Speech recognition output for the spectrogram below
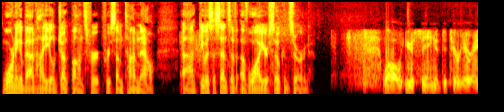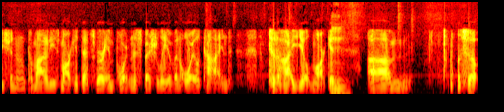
warning about high yield junk bonds for for some time now. Uh, give us a sense of, of why you're so concerned. Well, you're seeing a deterioration in the commodities market. That's very important, especially of an oil kind to the high yield market. Mm. Um, so,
